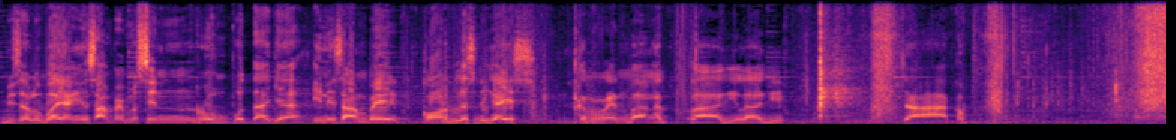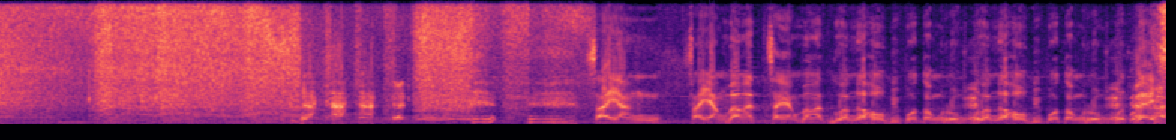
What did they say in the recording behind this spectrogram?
bisa lu bayangin sampai mesin rumput aja. Ini sampai cordless nih, guys. Keren banget, lagi-lagi cakep. Sayang sayang banget sayang banget gua nggak hobi potong rumput gua nggak hobi potong rumput guys.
